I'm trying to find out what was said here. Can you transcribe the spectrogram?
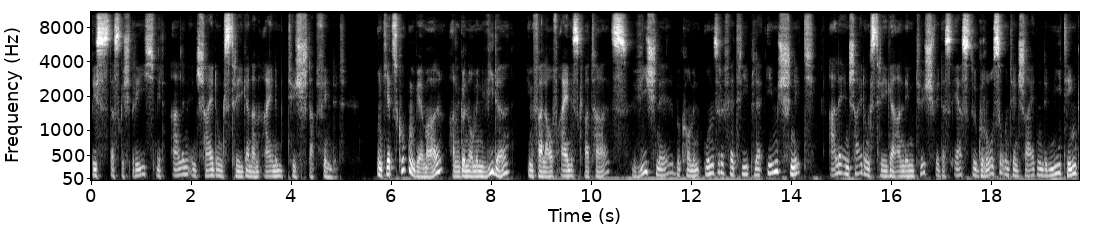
bis das Gespräch mit allen Entscheidungsträgern an einem Tisch stattfindet. Und jetzt gucken wir mal, angenommen wieder im Verlauf eines Quartals, wie schnell bekommen unsere Vertriebler im Schnitt alle Entscheidungsträger an den Tisch für das erste große und entscheidende Meeting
